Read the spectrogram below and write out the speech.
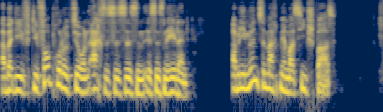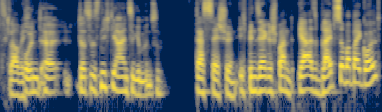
aber die, die Vorproduktion, ach, es ist, es, ist ein, es ist ein Elend. Aber die Münze macht mir massiv Spaß. Das glaube ich. Und äh, das ist nicht die einzige Münze. Das ist sehr schön. Ich bin sehr gespannt. Ja, also bleibst du aber bei Gold?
